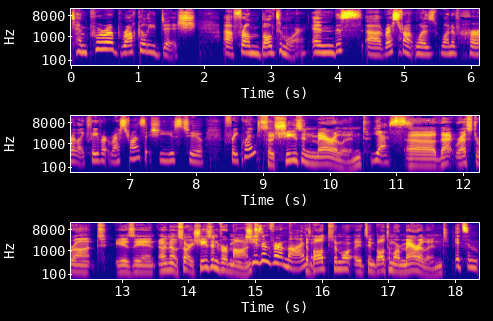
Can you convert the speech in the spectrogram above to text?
tempura broccoli dish uh, from Baltimore. And this uh, restaurant was one of her like favorite restaurants that she used to frequent. So she's in Maryland. Yes. Uh, that restaurant is in. Oh no, sorry, she's in Vermont. She's in Vermont. the Baltimore. It's in Baltimore, Maryland. it's in,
